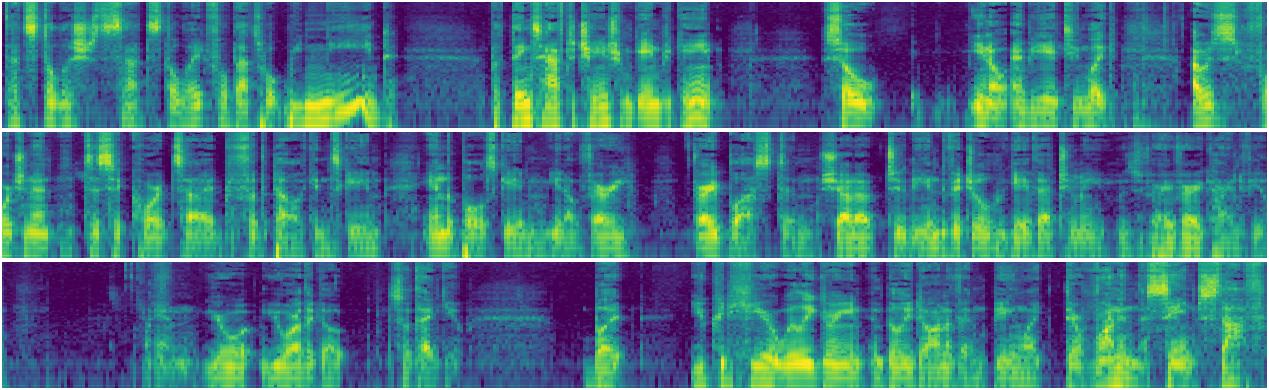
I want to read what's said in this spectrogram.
That's delicious. That's delightful. That's what we need. But things have to change from game to game. So, you know, NBA team, like, I was fortunate to sit courtside for the Pelicans game and the Bulls game. You know, very, very blessed. And shout out to the individual who gave that to me. It was very, very kind of you. And you you are the goat. So thank you. But you could hear Willie Green and Billy Donovan being like, they're running the same stuff.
